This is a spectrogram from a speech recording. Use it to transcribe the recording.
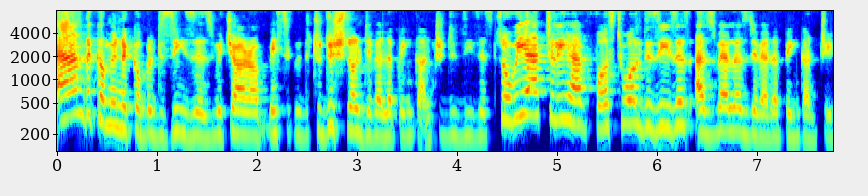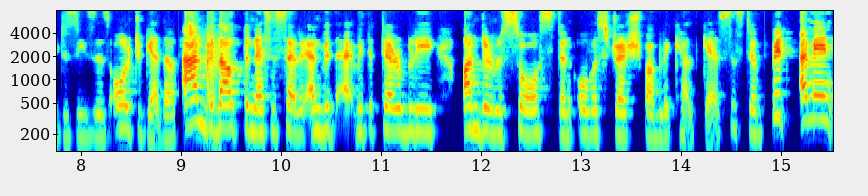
and the communicable diseases which are uh, basically the traditional developing country diseases. So we actually have first world diseases as well as developing country diseases all together and without the necessary and with with a terribly under resourced and overstretched public healthcare system. But i mean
